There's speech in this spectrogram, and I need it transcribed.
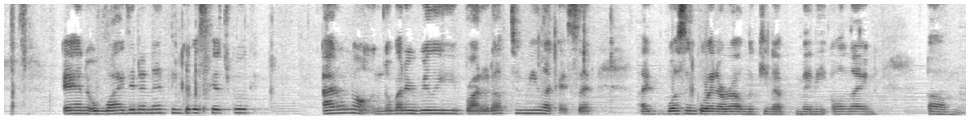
and why didn't I think of a sketchbook? I don't know. Nobody really brought it up to me. Like I said, I wasn't going around looking up many online, um,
